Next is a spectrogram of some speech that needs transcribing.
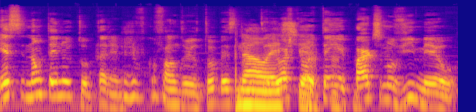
esse não tem no YouTube, tá, gente? A gente ficou falando do YouTube, esse Não, não, tem. Eu acho que é. eu tenho partes no Vimeo.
